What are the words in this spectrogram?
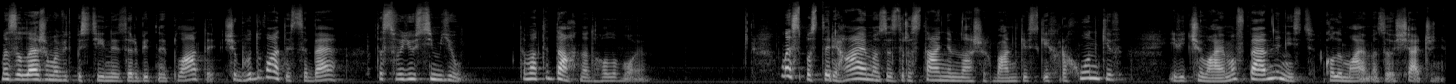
Ми залежимо від постійної заробітної плати, щоб годувати себе та свою сім'ю та мати дах над головою. Ми спостерігаємо за зростанням наших банківських рахунків і відчуваємо впевненість, коли маємо заощадження.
